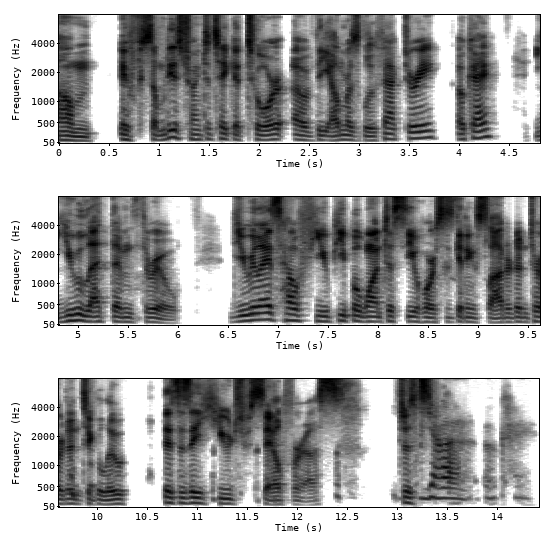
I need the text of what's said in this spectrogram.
Um, if somebody is trying to take a tour of the Elmer's glue factory, okay, you let them through. Do you realize how few people want to see horses getting slaughtered and turned into glue? This is a huge sale for us. Just Yeah. Okay.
